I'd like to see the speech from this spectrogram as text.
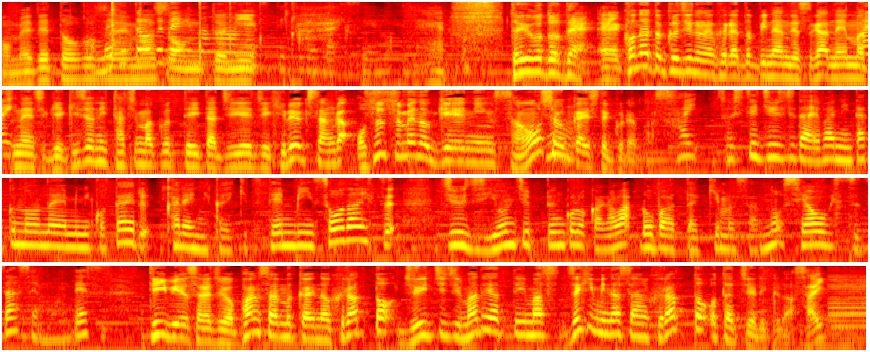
おめでとうございます。本当に。素敵な学生をね。ということで、えーこの後9時のフラトピなんですが年末年始劇場に立ちまくっていた GAG ひろゆきさんがおすすめの芸人さんを紹介してくれます、はい、そして10時台は二択のお悩みに答えるカレンに解決天秤相談室。10時40分頃からはロバート秋山さんのシェアオフィスザ専門です。TBS ラジオパンサー向井のフラット11時までやっています。ぜひ皆さんフラットお立ち寄りください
